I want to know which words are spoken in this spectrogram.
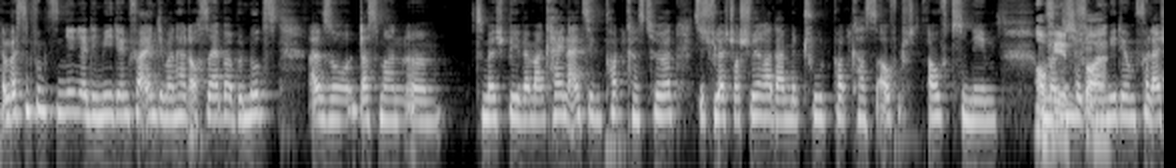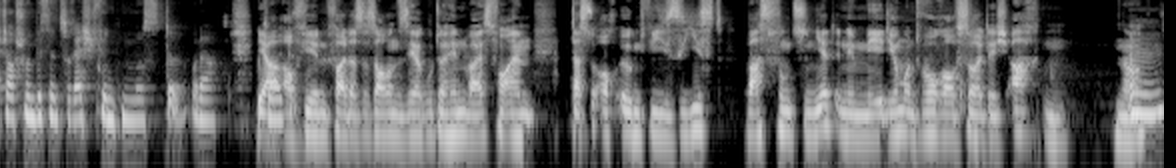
Am besten funktionieren ja die Medien für einen, die man halt auch selber benutzt. Also, dass man ähm, zum Beispiel, wenn man keinen einzigen Podcast hört, sich vielleicht auch schwerer damit tut, Podcasts auf, aufzunehmen. Auf und man jeden sich halt Fall. dem Medium vielleicht auch schon ein bisschen zurechtfinden musste, oder? Ja, sollte. auf jeden Fall. Das ist auch ein sehr guter Hinweis. Vor allem, dass du auch irgendwie siehst, was funktioniert in dem Medium und worauf sollte ich achten. Ne? Mhm.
